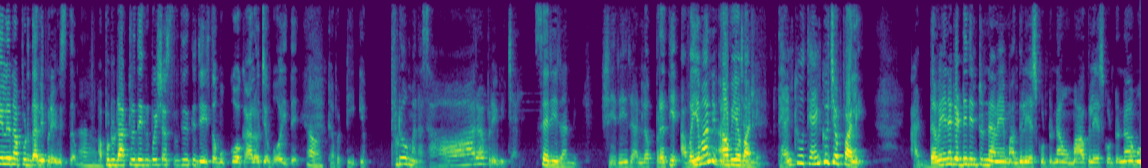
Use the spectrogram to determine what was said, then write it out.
ఏలేని అప్పుడు దాన్ని ప్రేమిస్తాం. అప్పుడు డాక్టర్ దగ్గర పోయి శస్త్రచికిత్స చేస్తాం ముక్కో కాలో చెబో అయితే. కాబట్టి ఎప్పుడూ మన సారా ప్రేమించాలి. శరీరాన్ని. శరీరాల్లో ప్రతి అవయవాన్ని అవయవాన్ని. థ్యాంక్ యూ థ్యాంక్ యూ చెప్పాలి. అడ్డమైన గడ్డి తింటున్నామే. మందులు వేసుకుంటున్నాము మాకులు వేసుకుంటున్నాము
